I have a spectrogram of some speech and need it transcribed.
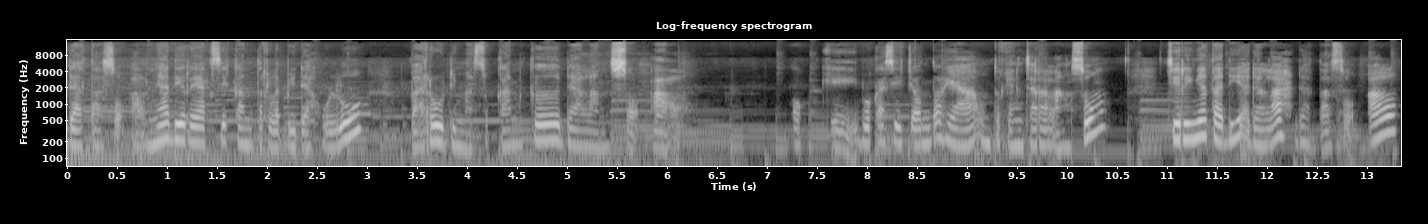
data soalnya direaksikan terlebih dahulu, baru dimasukkan ke dalam soal. Oke, Ibu kasih contoh ya untuk yang cara langsung. Cirinya tadi adalah data soal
